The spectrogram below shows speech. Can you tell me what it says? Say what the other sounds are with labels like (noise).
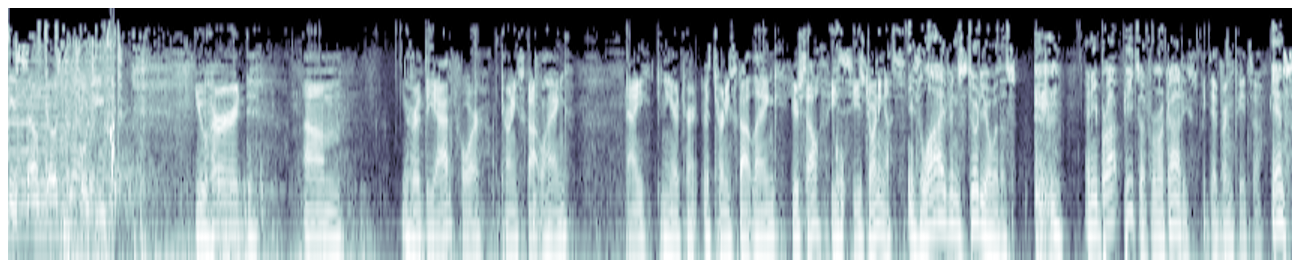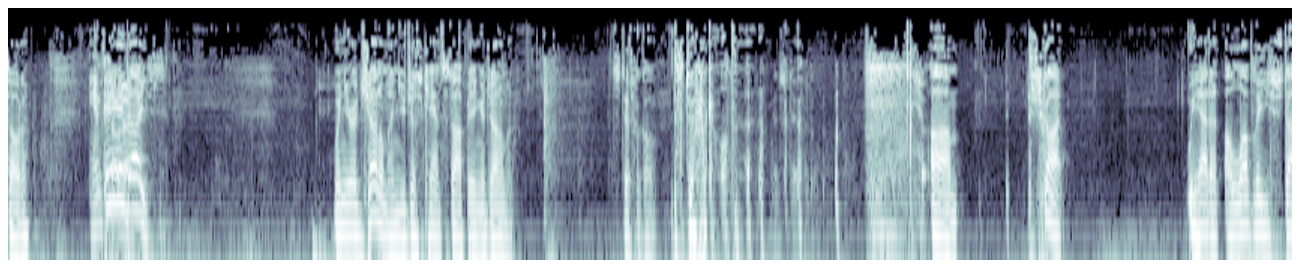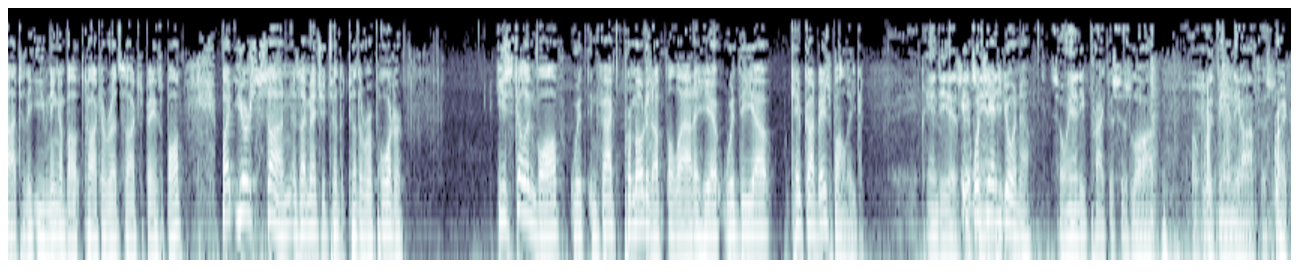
is South Coast Tonight. 14. You heard, um, you heard the ad for Attorney Scott Lang. Now you can hear Attor- Attorney Scott Lang yourself. He's he's joining us. He's live in studio with us. (clears throat) and he brought pizza from Riccardi's. He did bring pizza And soda. and soda. And ice. When you're a gentleman, you just can't stop being a gentleman. It's difficult. It's difficult. (laughs) It's difficult. um, Scott, we had a, a lovely start to the evening about talking Red Sox baseball, but your son, as I mentioned to the to the reporter, he's still involved with, in fact, promoted up the ladder here with the uh, Cape Cod Baseball League. Andy is. What's Andy doing now? So Andy practices law with me in the office. Right.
